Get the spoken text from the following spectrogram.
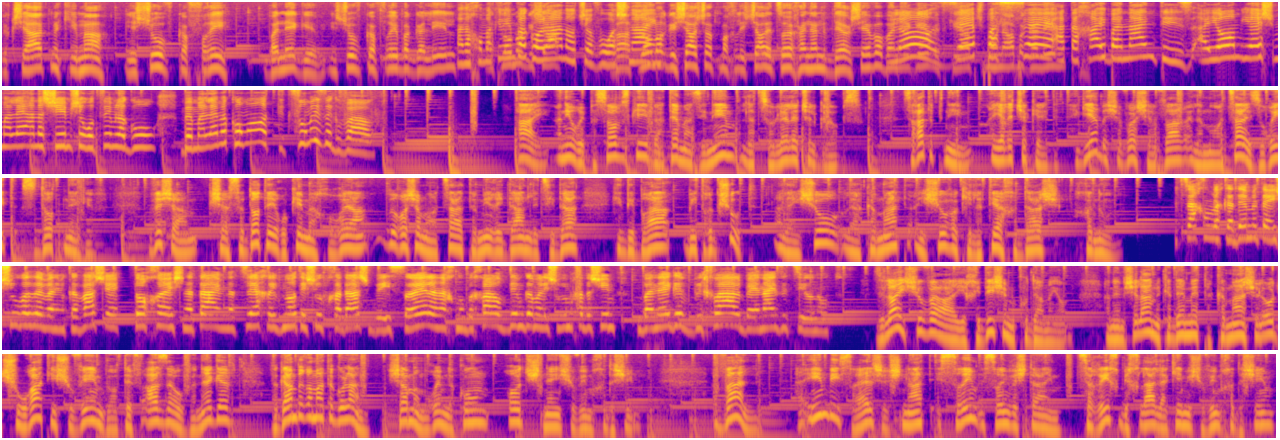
וכשאת מקימה יישוב כפרי בנגב, יישוב כפרי בגליל. אנחנו מקימים לא בגולן עוד שבוע, ואת שניים. ואת לא מרגישה שאת מחלישה לצורך העניין את באר שבע בנגב, לא, את קריית שמונה בגליל? לא, זה פסה, אתה חי ב nineties. היום יש מלא אנשים שרוצים לגור במלא מקומות, תצאו מזה כבר. היי, אני אורי פסובסקי ואתם מאזינים לצוללת של גלובס. שרת הפנים, איילת שקד, הגיעה בשבוע שעבר אל המועצה האזורית שדות נגב, ושם, כשהשדות הירוקים מאחוריה וראש המועצה תמיר עידן לצידה, היא דיברה בהתרגשות על האישור להקמת היישוב הקהילתי החדש, חנון. הצלחנו לקדם את היישוב הזה ואני מקווה שתוך שנתיים נצליח לבנות יישוב חדש בישראל. אנחנו בכלל עובדים גם על יישובים חדשים בנגב בכלל, בעיניי זה ציונות. זה לא היישוב היחידי שמקודם היום. הממשלה מקדמת הקמה של עוד שורת יישובים בעוטף עזה ובנגב, וגם ברמת הגולן, שם אמורים לקום עוד שני יישובים חדשים. אבל, האם בישראל של שנת 2022 צריך בכלל להקים יישובים חדשים?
